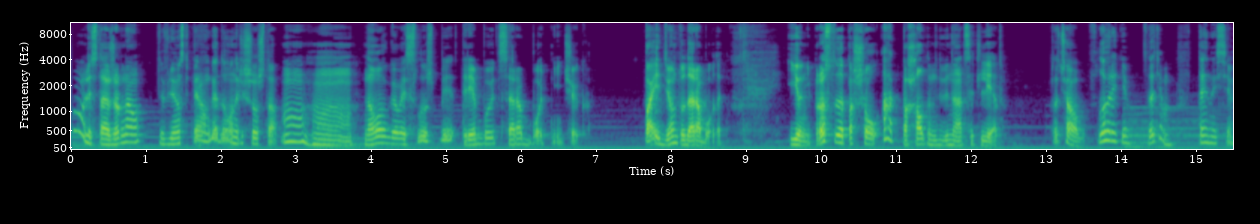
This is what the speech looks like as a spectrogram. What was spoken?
Ну, листая журнал, в 91 году он решил, что угу, налоговой службе требуется работничек. Пойдем туда работать. И он не просто туда пошел, а пахал там 12 лет. Сначала в Флориде, затем в Теннесси.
